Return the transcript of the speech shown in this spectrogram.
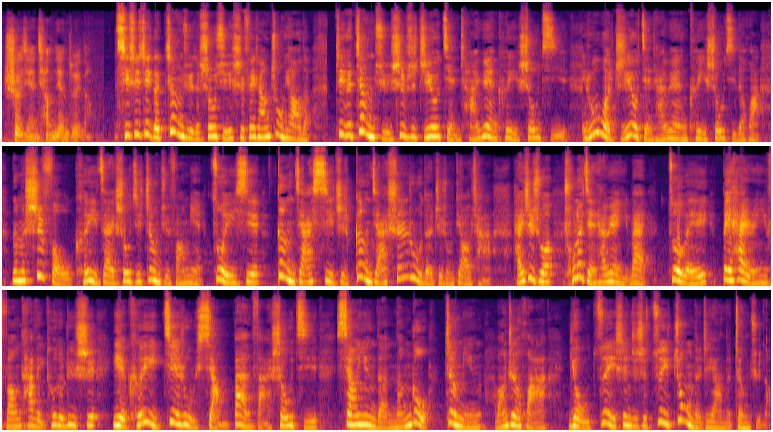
涉嫌强奸罪的。其实这个证据的收集是非常重要的。这个证据是不是只有检察院可以收集？如果只有检察院可以收集的话，那么是否可以在收集证据方面做一些更加细致、更加深入的这种调查？还是说，除了检察院以外，作为被害人一方，他委托的律师也可以介入，想办法收集相应的能够证明王振华有罪，甚至是最重的这样的证据呢？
